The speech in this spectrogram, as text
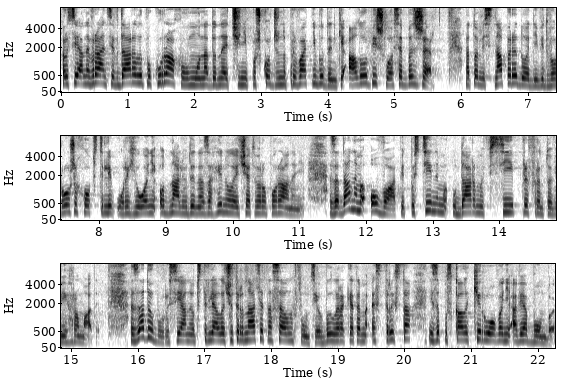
Росіяни вранці вдарили по Кураховому на Донеччині. Пошкоджено приватні будинки, але обійшлося без жертв. Натомість напередодні від ворожих обстрілів у регіоні одна людина загинула і четверо поранені. За даними ОВА, під постійними ударами всі прифронтові громади. За добу росіяни обстріляли 14 населених пунктів, били ракетами С-300 і запускали керовані авіабомби.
